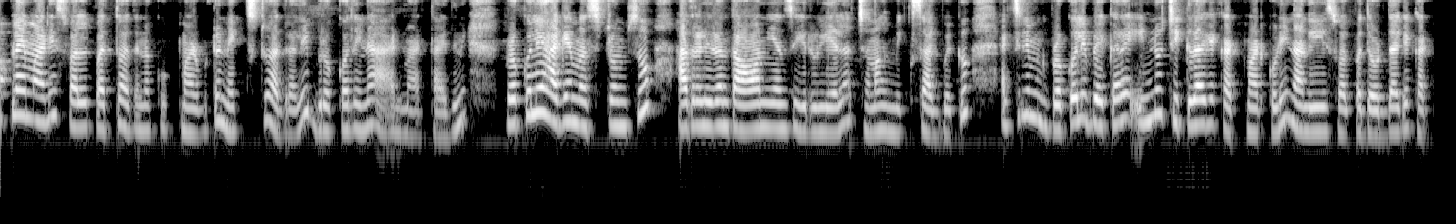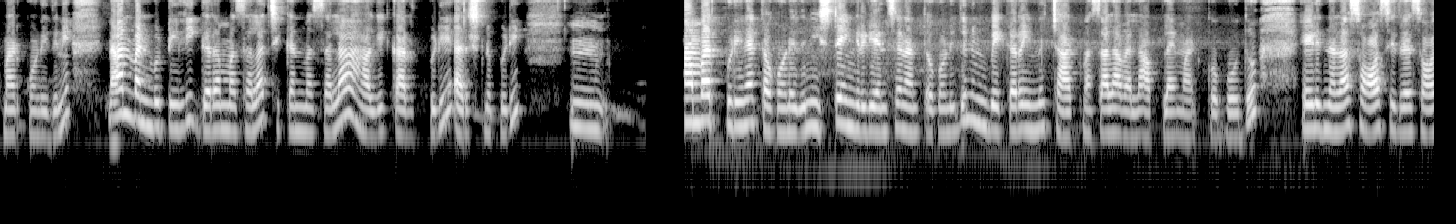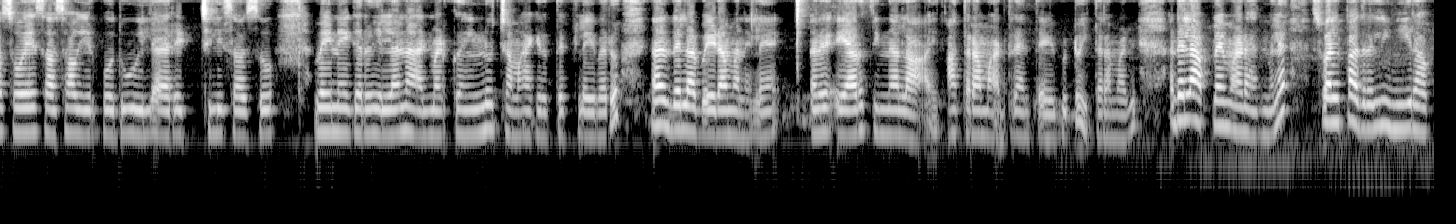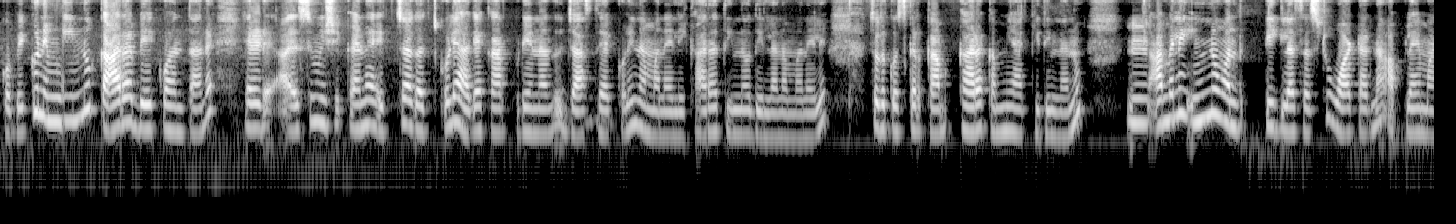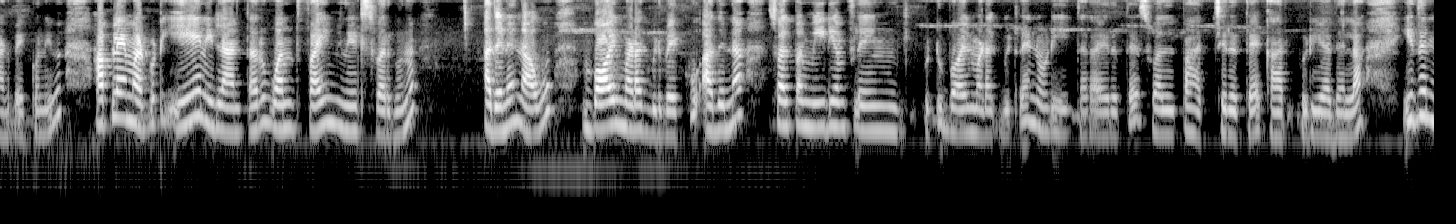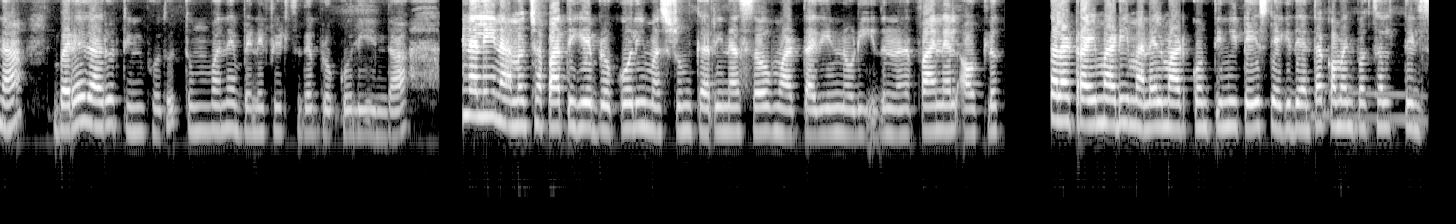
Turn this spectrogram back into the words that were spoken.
ಅಪ್ಲೈ ಮಾಡಿ ಸ್ವಲ್ಪ ಹೊತ್ತು ಅದನ್ನು ಕುಕ್ ಮಾಡಿಬಿಟ್ಟು ನೆಕ್ಸ್ಟು ಅದರಲ್ಲಿ ಬ್ರೊಕೊಲಿನ ಆ್ಯಡ್ ಮಾಡ್ತಾ ಇದ್ದೀನಿ. ಬ್ರೊಕೊಲಿ ಹಾಗೆ ಮಶ್ರೂಮ್ಸು ಅದರಲ್ಲಿರೋಂಥ ಆನಿಯನ್ಸ್ ಈರುಳ್ಳಿ ಎಲ್ಲ ಚೆನ್ನಾಗಿ ಮಿಕ್ಸ್ ಆಗಬೇಕು. ಆ್ಯಕ್ಚುಲಿ ನಿಮ್ಗೆ ಬ್ರೊಕೊಲಿ ಬೇಕಾದ್ರೆ ಇನ್ನೂ ಚಿಕ್ಕದಾಗೆ ಕಟ್ ಮಾಡ್ಕೊಳ್ಳಿ ನಾನು ಇಲ್ಲಿ ಸ್ವಲ್ಪ ದೊಡ್ಡದಾಗೆ ಕಟ್ ಮಾಡ್ಕೊಂಡಿದ್ದೀನಿ. ನಾನು ಬಂದ್ಬಿಟ್ಟು ಇಲ್ಲಿ ಗರಂ ಮಸಾಲ ಚಿಕನ್ ಮಸಾಲ ಹಾಗೆ ಖಾರದ ಪುಡಿ ಅರಿಶಿನ ಪುಡಿ ಸಾಂಬಾರ್ ಪುಡಿನ ತೊಗೊಂಡಿದ್ದೀನಿ. ಇಷ್ಟೇ ಇಂಗ್ರೀಡಿಯೆಂಟ್ಸೇ ನಾನು ತೊಗೊಂಡಿದ್ದು. ನಿಮ್ಗೆ ಬೇಕಾದ್ರೆ ಇನ್ನೂ ಚಾಟ್ ಮಸಾಲ ಅವೆಲ್ಲ ಅಪ್ಲೈ ಮಾಡ್ಕೋಬೋದು. ಹೇಳಿದ್ನಲ್ಲ ಸಾಸ್ ಇದ್ದರೆ ಸಾಸ್ ಸೋಯಾ ಸಾಸ್ ಆಗಿರ್ಬೋದು, ಇಲ್ಲ ರೆಡ್ ಚಿಲ್ಲಿ ಸಾಸು ವೆನೇಗರು ಎಲ್ಲನೂ ಆ್ಯಡ್ ಮಾಡ್ಕೊಂಡು ಇನ್ನೂ ಚೆನ್ನಾಗಿರುತ್ತೆ ಫ್ಲೇವರು ನಾನು ಅದೆಲ್ಲ ಬೇಡ ಮನೇಲೆ. ಅದೇ ಯಾರು ತಿನ್ನಲ್ಲ, ಆ ಥರ ಮಾಡಿದ್ರೆ ಅಂತ ಹೇಳ್ಬಿಟ್ಟು ಈ ಥರ ಮಾಡಿ ಅದೆಲ್ಲ ಅಪ್ಲೈ ಮಾಡಾದ್ಮೇಲೆ ಸ್ವಲ್ಪ ಅದರಲ್ಲಿ ನೀರು ಹಾಕ್ಕೋಬೇಕು. ನಿಮಗೆ ಇನ್ನೂ ಖಾರ ಬೇಕು ಅಂತ ಅಂದರೆ ಎರಡು ಹಸಿಮೆಣ್ಸಿನ್ಕಾಯಿನ ಹೆಚ್ಚಾಗಿ ಹಚ್ಕೊಳ್ಳಿ, ಹಾಗೆ ಖಾರ ಪುಡಿ ಅನ್ನೋದು ಜಾಸ್ತಿ ಹಾಕ್ಕೊಳ್ಳಿ. ನಮ್ಮ ಮನೇಲಿ ಖಾರ ತಿನ್ನೋದಿಲ್ಲ ನಮ್ಮ ಮನೇಲಿ. ಸೊ ಅದಕ್ಕೋಸ್ಕರ ಖಾರ ಕಮ್ಮಿ ಹಾಕಿದ್ದೀನಿ ನಾನು. ಆಮೇಲೆ ಇನ್ನೂ ಒಂದು ಟೀ ಗ್ಲಾಸ್ ಅಷ್ಟು ವಾಟರ್ನ ಅಪ್ಲೈ ಮಾಡಬೇಕು ನೀವು. ಅಪ್ಲೈ ಮಾಡಿಬಿಟ್ಟು ಏನಿಲ್ಲ ಅಂತಂದ್ರೂ ಒಂದು ಫೈವ್ ಮಿನಿಟ್ಸ್ವರೆಗೂ ಅದನ್ನು ನಾವು ಬಾಯ್ಲ್ ಮಾಡೋಕ್ಕೆ ಬಿಡಬೇಕು. ಅದನ್ನು ಸ್ವಲ್ಪ ಮೀಡಿಯಮ್ ಫ್ಲೇಮ್ ಬಿಟ್ಟು ಬಾಯ್ಲ್ ಮಾಡೋಕ್ಕೆ ಬಿಟ್ಟರೆ ನೋಡಿ ಈ ಥರ ಇರುತ್ತೆ. ಸ್ವಲ್ಪ ಹಚ್ಚಿರುತ್ತೆ ಖಾರದ ಪುಡಿ ಅದೆಲ್ಲ. ಇದನ್ನು ಬರೆದಾದ್ರೂ ತಿನ್ಬೋದು. ತುಂಬಾ ಬೆನಿಫಿಟ್ಸ್ ಇದೆ ಬ್ರೊಕೋಲಿಯಿಂದ. ಫೈನಲಿ ನಾನು ಚಪಾತಿಗೆ ಬ್ರೊಕೋಲಿ ಮಶ್ರೂಮ್ ಕರ್ರಿನ ಸರ್ವ್ ಮಾಡ್ತಾ ಇದ್ದೀನಿ ನೋಡಿ. ಇದನ್ನ ಫೈನಲ್ ಔಟ್ಲುಕ್ ಸಲ ಟ್ರೈ ಮಾಡಿ ಮನೇಲಿ ಮಾಡ್ಕೊತೀನಿ. ಟೇಸ್ಟ್ ಹೇಗಿದೆ ಅಂತ ಕಾಮೆಂಟ್ ಬಾಕ್ಸಲ್ಲಿ ತಿಳಿಸಿ.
